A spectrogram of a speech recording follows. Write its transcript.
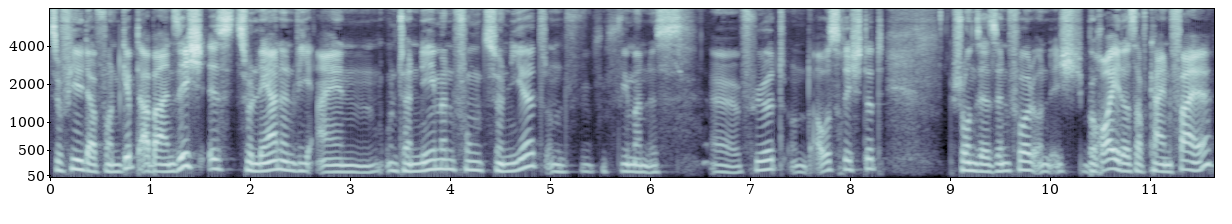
zu viel davon gibt. Aber an sich ist zu lernen, wie ein Unternehmen funktioniert und wie, wie man es äh, führt und ausrichtet, schon sehr sinnvoll. Und ich bereue das auf keinen Fall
